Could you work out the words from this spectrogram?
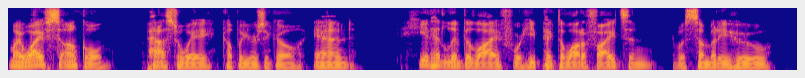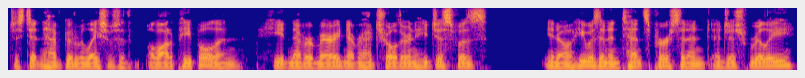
my wife's uncle passed away a couple years ago, and he had, had lived a life where he picked a lot of fights and was somebody who just didn't have good relationships with a lot of people. And he had never married, never had children. He just was, you know, he was an intense person and, and just really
